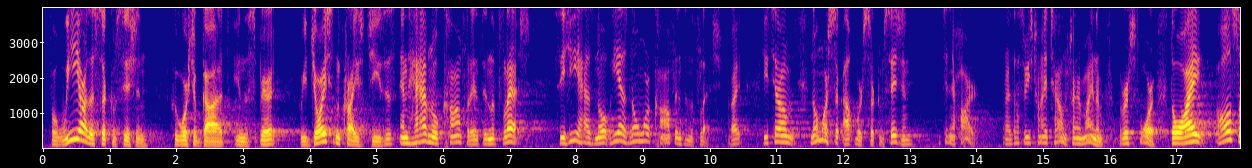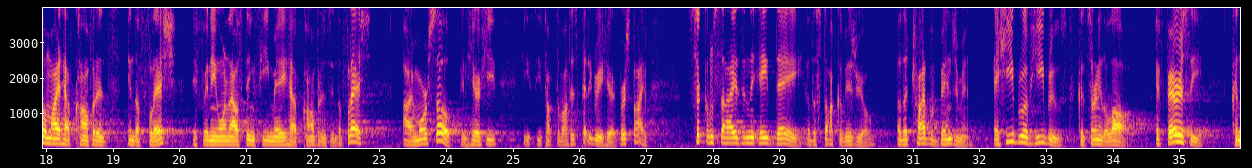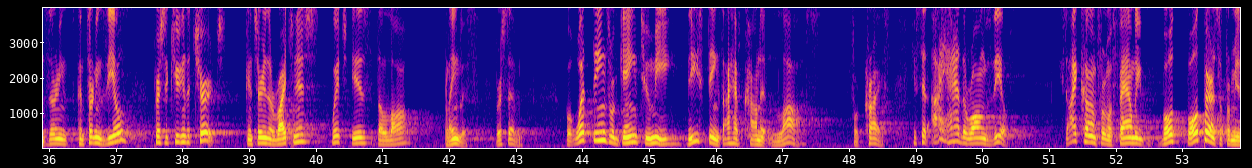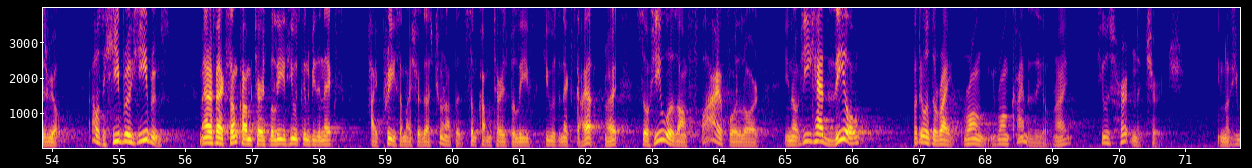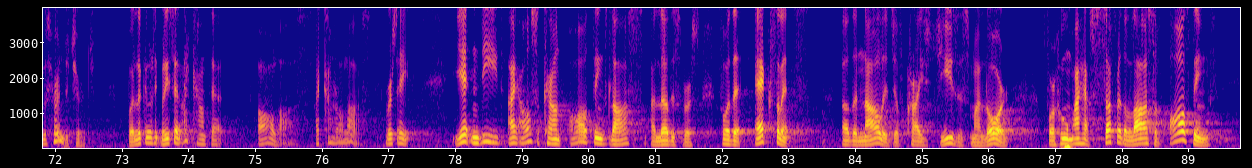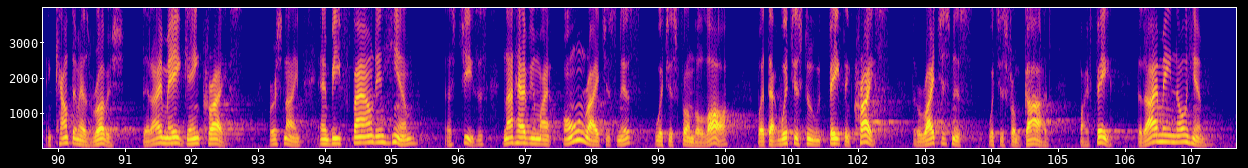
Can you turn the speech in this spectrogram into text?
For we are the circumcision who worship God in the Spirit, rejoice in Christ Jesus, and have no confidence in the flesh. See, he has no, he has no more confidence in the flesh, right? He's telling them, no more outward circumcision. It's in your heart. Right? That's what he's trying to tell them, trying to remind them. Verse 4 Though I also might have confidence in the flesh, if anyone else thinks he may have confidence in the flesh, I more so. And here he, he, he talks about his pedigree here. Verse 5 circumcised in the eighth day of the stock of Israel, of the tribe of Benjamin, a Hebrew of Hebrews concerning the law, a Pharisee concerning, concerning zeal, persecuting the church, concerning the righteousness which is the law, blameless. Verse 7. But what things were gained to me, these things I have counted loss for Christ. He said, I had the wrong zeal. He said, I come from a family, both, both parents are from Israel. I was a Hebrew Hebrews. Matter of fact, some commentaries believe he was going to be the next high priest. I'm not sure if that's true or not, but some commentaries believe he was the next guy up, right? So he was on fire for the Lord. You know, he had zeal, but it was the right, wrong, wrong kind of zeal, right? He was hurting the church. You know, he was hurting the church. But look at what he, but he said, I count that all loss. I count it all loss. Verse 8. Yet indeed, I also count all things lost. I love this verse. For the excellence of the knowledge of Christ Jesus, my Lord, for whom I have suffered the loss of all things and count them as rubbish, that I may gain Christ. Verse 9. And be found in him, that's Jesus, not having my own righteousness, which is from the law, but that which is through faith in Christ, the righteousness which is from God by faith, that I may know him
